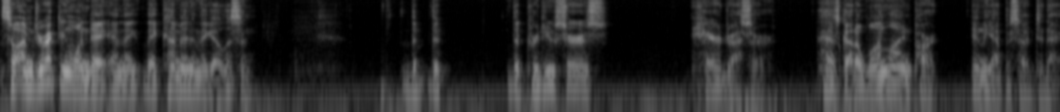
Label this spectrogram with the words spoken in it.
So I'm directing one day, and they they come in and they go, listen, the the the producer's hairdresser has got a one line part in the episode today.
